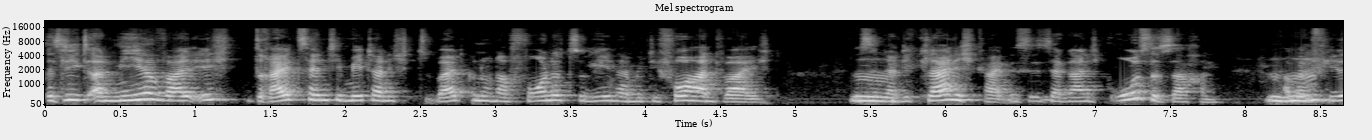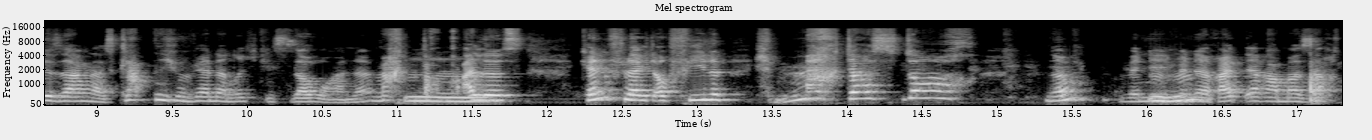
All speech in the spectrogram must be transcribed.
es liegt an mir, weil ich drei Zentimeter nicht weit genug nach vorne zu gehen, damit die Vorhand weicht. Das mhm. sind ja die Kleinigkeiten, es sind ja gar nicht große Sachen. Mhm. Aber viele sagen, das klappt nicht und werden dann richtig sauer. Ne? Macht mhm. doch alles. Kennen vielleicht auch viele, ich mach das doch. Ne? Wenn, die, wenn mhm. der Reitlehrer mal sagt,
